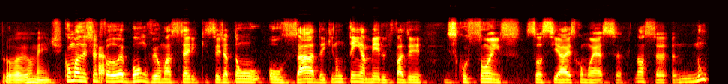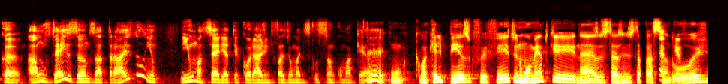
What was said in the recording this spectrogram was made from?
provavelmente. Como o Alexandre falou, é bom ver uma série que seja tão ousada e que não tenha medo de fazer discussões sociais como essa. Nossa, nunca, há uns 10 anos atrás, não iam, nenhuma série ia ter coragem de fazer uma discussão como aquela. É, com, com aquele peso que foi feito e no momento que né, os Estados Unidos está passando É, porque- hoje.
